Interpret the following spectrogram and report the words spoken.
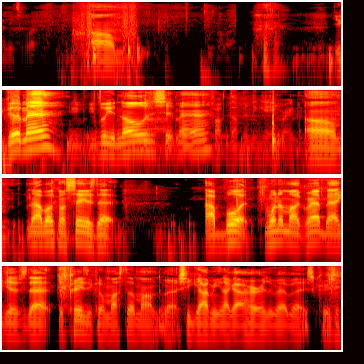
I need to work. Um, you good, man? You, you blew your nose and shit, man. Fucked up in the game right now. Um, now what I was gonna say is that I bought one of my grab bag gifts that is crazy because my stepmom, she got me and I got her as a grab bag. It's crazy.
